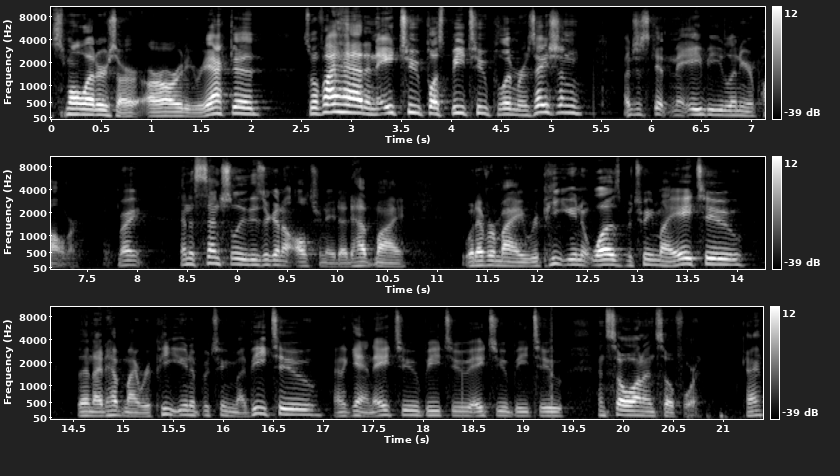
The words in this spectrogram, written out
small letters are, are already reacted. So if I had an A2 plus B2 polymerization, I just get an AB linear polymer, right? And essentially these are going to alternate. I'd have my, whatever my repeat unit was between my A2, then I'd have my repeat unit between my B2, and again, A2, B2, A2, B2, and so on and so forth, okay?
